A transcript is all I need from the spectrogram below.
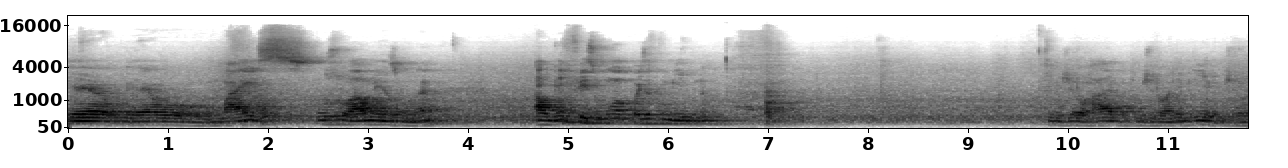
e é, é o mais usual mesmo, né? Alguém fez alguma coisa comigo, né? que me gerou raiva, que me gerou alegria, que me gerou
